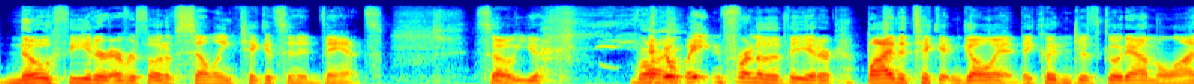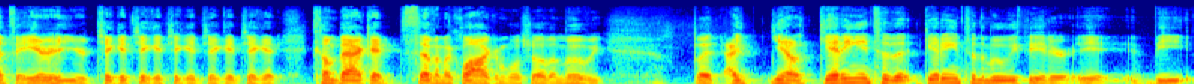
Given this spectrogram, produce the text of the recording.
no theater ever thought of selling tickets in advance, so you. Right. wait in front of the theater, buy the ticket, and go in. They couldn't just go down the line, say, "Here, your ticket, ticket, ticket, ticket, ticket." Come back at seven o'clock, and we'll show the movie. But I, you know, getting into the getting into the movie theater, the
